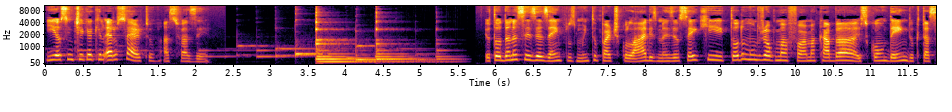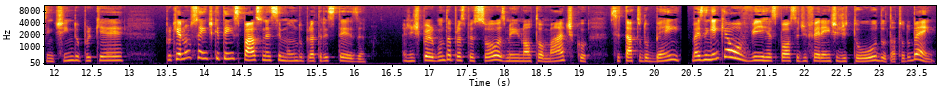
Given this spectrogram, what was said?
E eu senti que aquilo era o certo a se fazer. Eu tô dando esses exemplos muito particulares, mas eu sei que todo mundo de alguma forma acaba escondendo o que tá sentindo porque porque não sente que tem espaço nesse mundo para tristeza. A gente pergunta para as pessoas, meio no automático, se tá tudo bem, mas ninguém quer ouvir resposta diferente de tudo, tá tudo bem.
